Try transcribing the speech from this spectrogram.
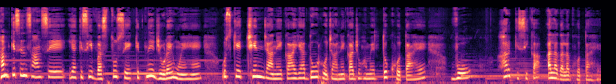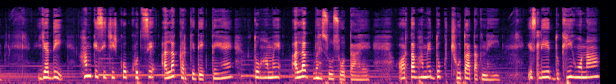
हम किस इंसान से या किसी वस्तु से कितने जुड़े हुए हैं, उसके छिन जाने का या दूर हो जाने का जो हमें दुख होता है, वो हर किसी का अलग अलग होता है। यदि हम किसी चीज़ को खुद से अलग करके देखते हैं तो हमें अलग महसूस होता है और तब हमें दुख छूता तक नहीं। इसलिए दुखी होना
